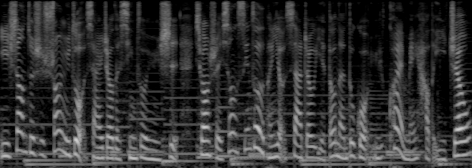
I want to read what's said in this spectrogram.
以上就是双鱼座下一周的星座运势，希望水象星座的朋友下周也都能度过愉快美好的一周。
